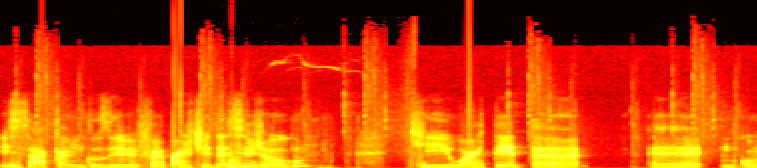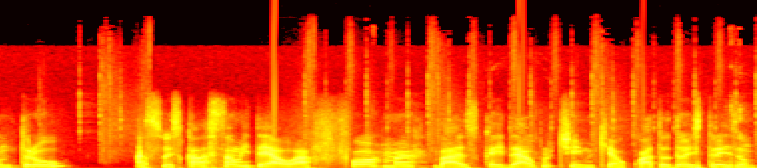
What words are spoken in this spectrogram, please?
e Saka. Inclusive, foi a partir desse jogo que o Arteta é, encontrou a sua escalação ideal, a forma básica ideal para o time, que é o 4-2-3-1.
